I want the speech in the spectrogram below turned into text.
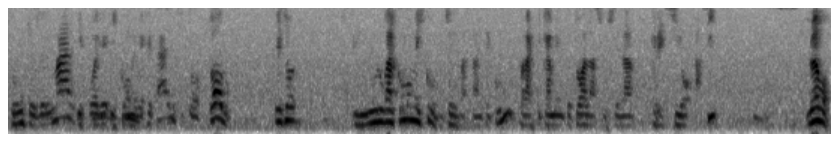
frutos del mar y, puede, y come vegetales y todo, todo. Eso en un lugar como México pues es bastante común, prácticamente toda la sociedad creció así. Luego,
